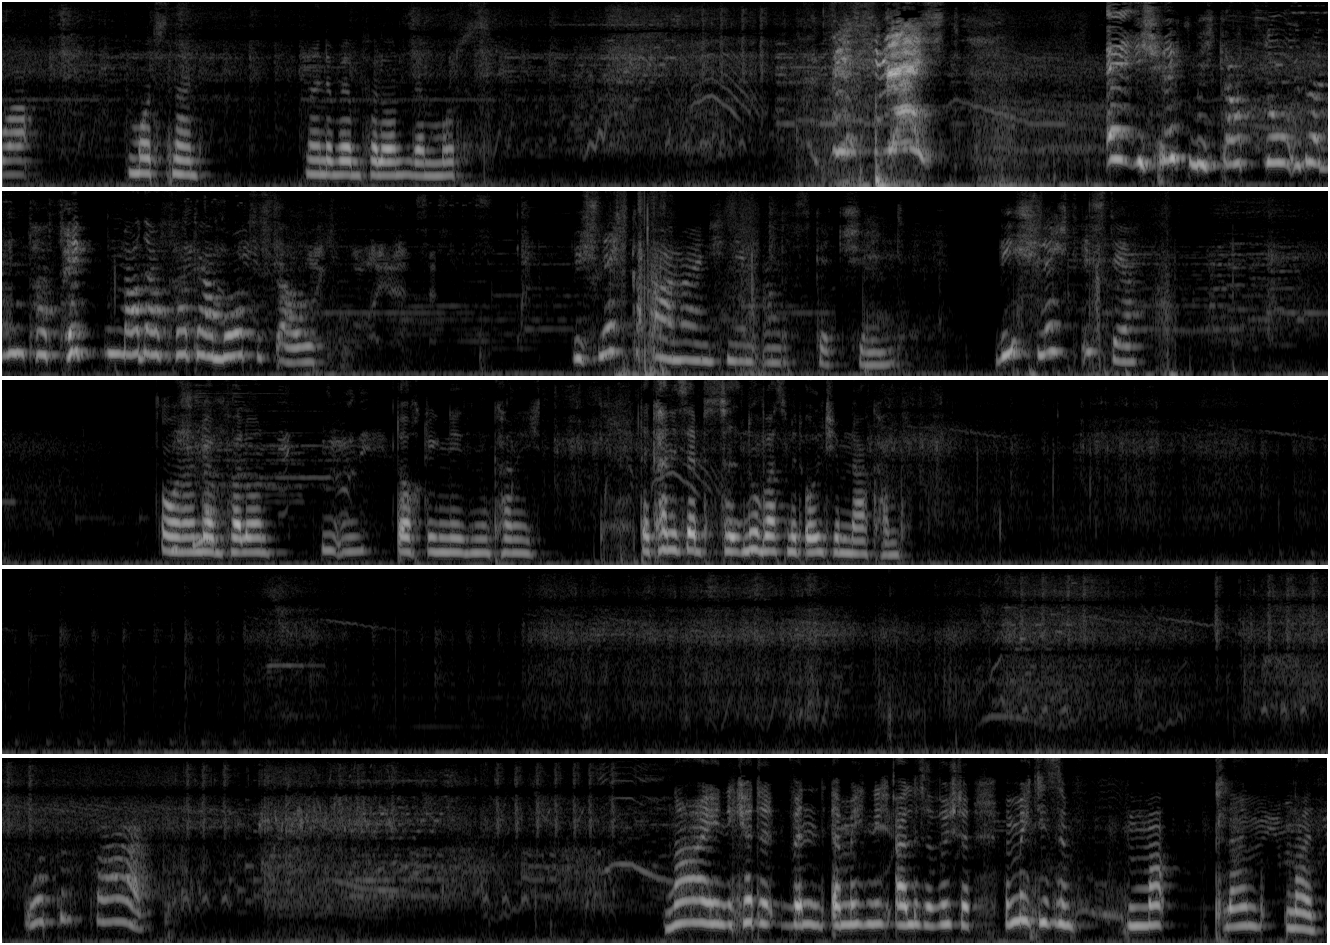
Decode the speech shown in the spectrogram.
Tor. Mortis, nein. Nein, wir haben verloren. Wir haben Mortis. Wie schlecht! Ey, ich reg mich gerade so über den perfekten Motherfucker Mortis auf. Wie schlecht. Ah nein, ich nehme ein anderes Gadget. Wie schlecht ist der? Oh nein, wir haben verloren. Mhm. Doch, gegen diesen kann ich. Der kann ich selbst nur was mit Ulti im Nahkampf. Nein, ich hätte, wenn er mich nicht alles erwischt hätte, wenn mich diese Ma kleinen. Nein.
